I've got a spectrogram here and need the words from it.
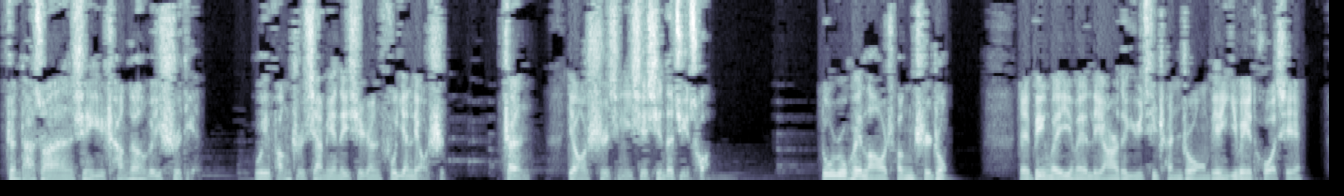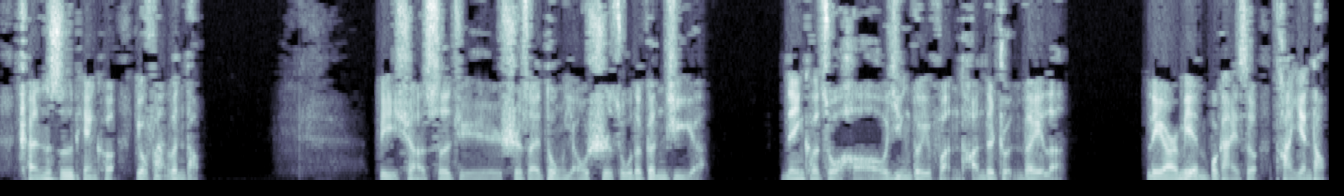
朕打算先以长安为试点，为防止下面那些人敷衍了事，朕要实行一些新的举措。”杜如晦老成持重，这并未因为李二的语气沉重便一味妥协。沉思片刻，又反问道：“陛下此举是在动摇士卒的根基呀，您可做好应对反弹的准备了？”李二面不改色，坦言道：“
